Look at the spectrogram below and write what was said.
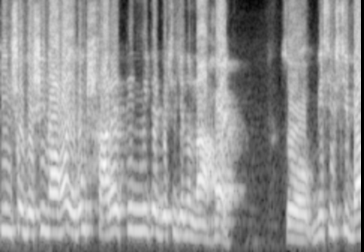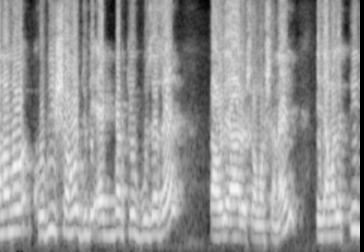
তিনশো বেশি না হয় এবং সাড়ে তিন মিনিটের বেশি যেন না হয়। সো বি সিক্সটি বানানো খুবই সহজ। যদি একবার কেউ বোঝা যায় তাহলে আর সমস্যা নাই। এই যে আমাদের তিন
